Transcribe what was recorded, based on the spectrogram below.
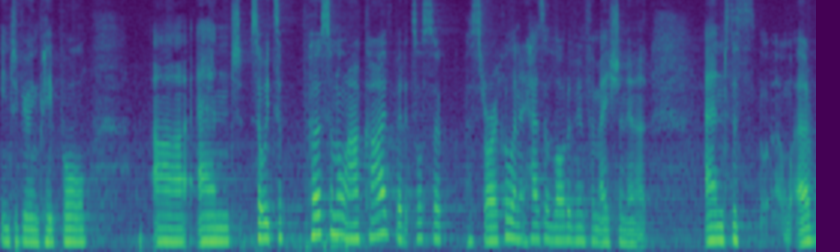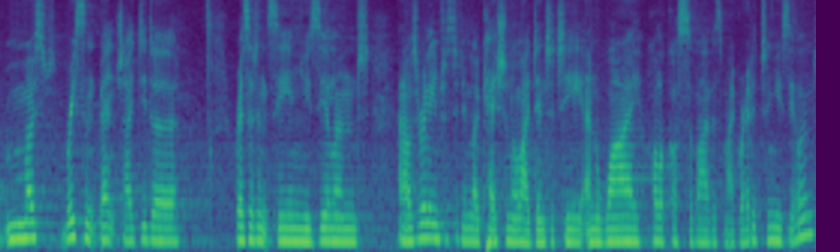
interviewing people. Uh, and so it's a personal archive, but it's also historical and it has a lot of information in it. And the th- uh, most recent bench, I did a residency in New Zealand, and I was really interested in locational identity and why Holocaust survivors migrated to New Zealand.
